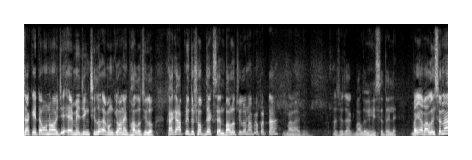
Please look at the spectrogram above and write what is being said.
যাক এটা মনে হয় যে অ্যামেজিং ছিল এবং কি অনেক ভালো ছিল। কাকা আপনি তো সব দেখছেন। ভালো ছিল না ব্যাপারটা? ভালো আচ্ছা যাক ভালোই হয়েছে তাইলে। ভাইয়া ভালো হয়েছে না?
